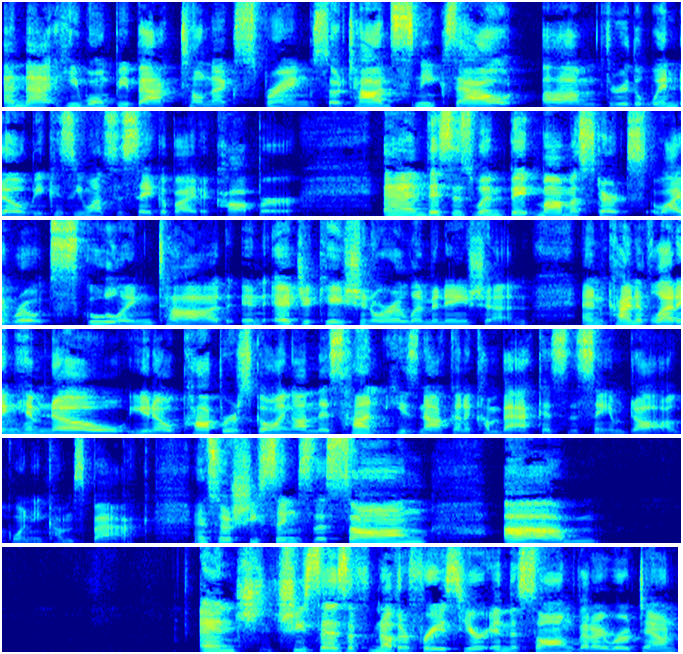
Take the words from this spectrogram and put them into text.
and that he won't be back till next spring. So todd sneaks out um, through the window because he wants to say goodbye to copper. And this is when big mama starts i wrote schooling todd in education or elimination and kind of letting him know you know copper's going on this hunt. He's not going to come back as the same dog when he comes back. And so she sings this song um and sh- she says another phrase here in the song that I wrote down.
